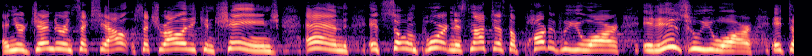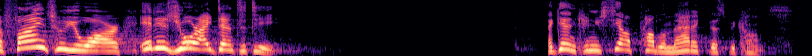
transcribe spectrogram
and your gender and sexual- sexuality can change. And it's so important. It's not just a part of who you are, it is who you are. It defines who you are. It is your identity. Again, can you see how problematic this becomes?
